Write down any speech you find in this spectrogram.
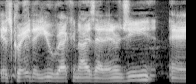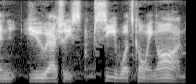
it's great that you recognize that energy and you actually see what's going on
